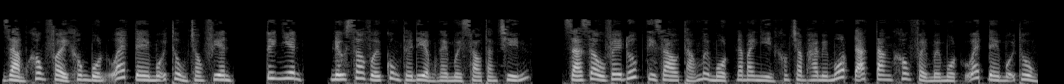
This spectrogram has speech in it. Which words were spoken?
giảm 0,04 USD mỗi thùng trong phiên. Tuy nhiên, nếu so với cùng thời điểm ngày 16 tháng 9, giá dầu WTI giao tháng 11 năm 2021 đã tăng 0,11 USD mỗi thùng.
